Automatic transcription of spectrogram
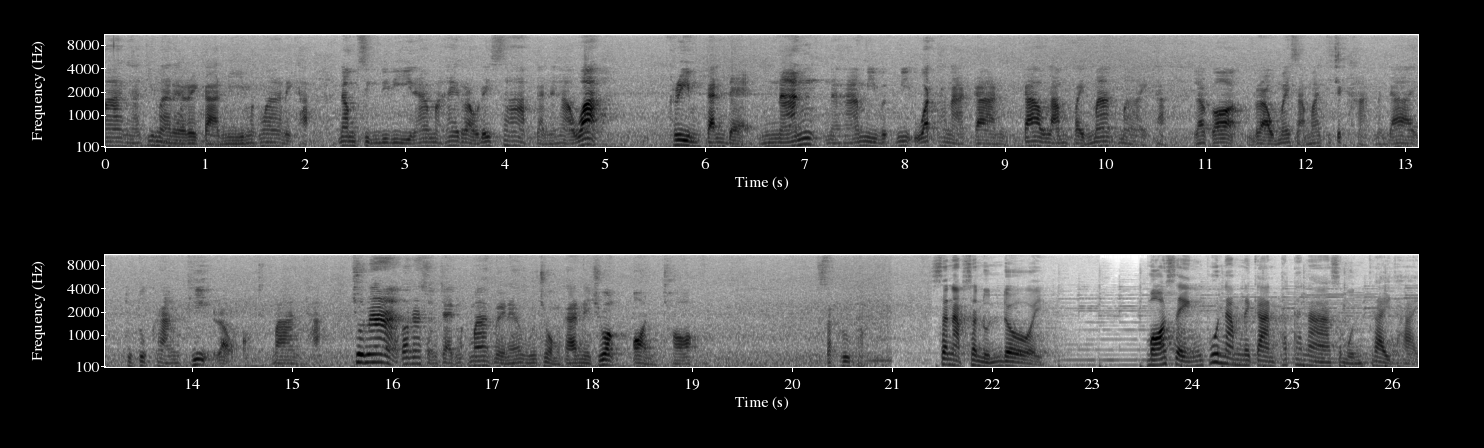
มากๆนะฮะที่มาในรายการนี้มากๆเลยค่ะนำสิ่งดีๆนะฮะมาให้เราได้ทราบกันนะฮะว่าครีมกันแดดนั้นนะฮะมีมีวัฒนาการก้าวล้ำไปมากมายค่ะ แล้วก็เราไม่สามารถที่จะขาดมันได้ ทุกๆ ครั้งที่เราออกจากบ้านค่ะ ช่วงหน้าก็น่าสนใจมาก ๆ เลยนะคุณผู้ชมครับในช่วง On Talk สักครู่ครับสนับสนุนโดย หมอเสงผู้นำในการพัฒนาสมุนไพรไทย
